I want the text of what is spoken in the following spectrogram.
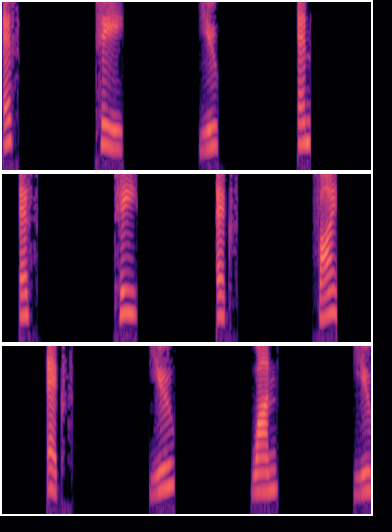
s t u n s t x phi x u 1 u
